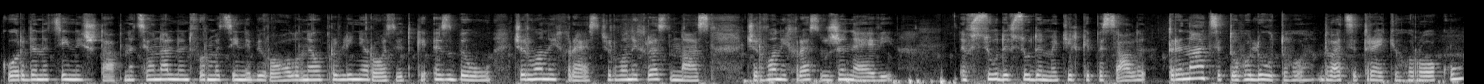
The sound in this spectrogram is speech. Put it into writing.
Координаційний штаб, Національне інформаційне бюро, головне управління розвідки, СБУ, Червоний Хрест, Червоний Хрест у нас, Червоний Хрест в Женеві. Всюди, всюди ми тільки писали. 13 лютого 23 року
